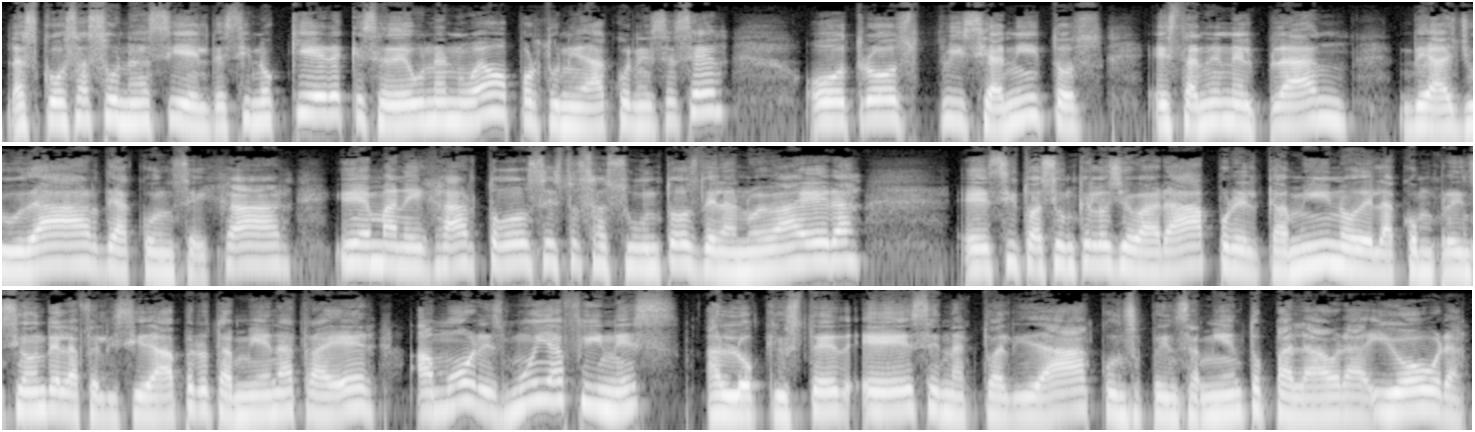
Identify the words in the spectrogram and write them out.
Las cosas son así, el destino quiere que se dé una nueva oportunidad con ese ser otros piscianitos están en el plan de ayudar, de aconsejar y de manejar todos estos asuntos de la nueva era, eh, situación que los llevará por el camino de la comprensión de la felicidad, pero también a traer amores muy afines a lo que usted es en actualidad con su pensamiento, palabra y obra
